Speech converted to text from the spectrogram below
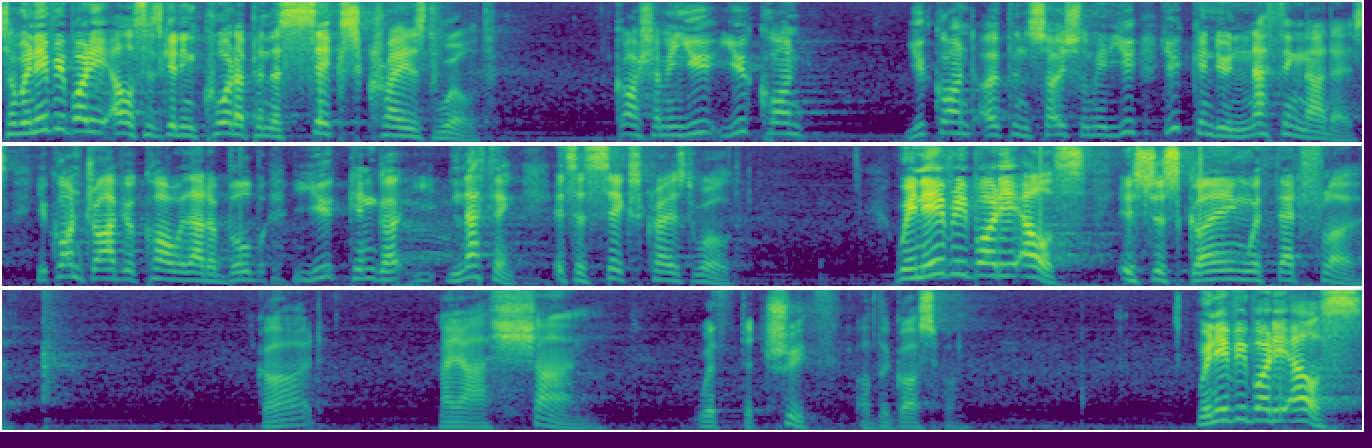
So when everybody else is getting caught up in the sex crazed world, gosh, I mean, you, you, can't, you can't open social media. You, you can do nothing nowadays. You can't drive your car without a billboard. You can go, nothing. It's a sex crazed world. When everybody else is just going with that flow, God, may I shine with the truth of the gospel. When everybody else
